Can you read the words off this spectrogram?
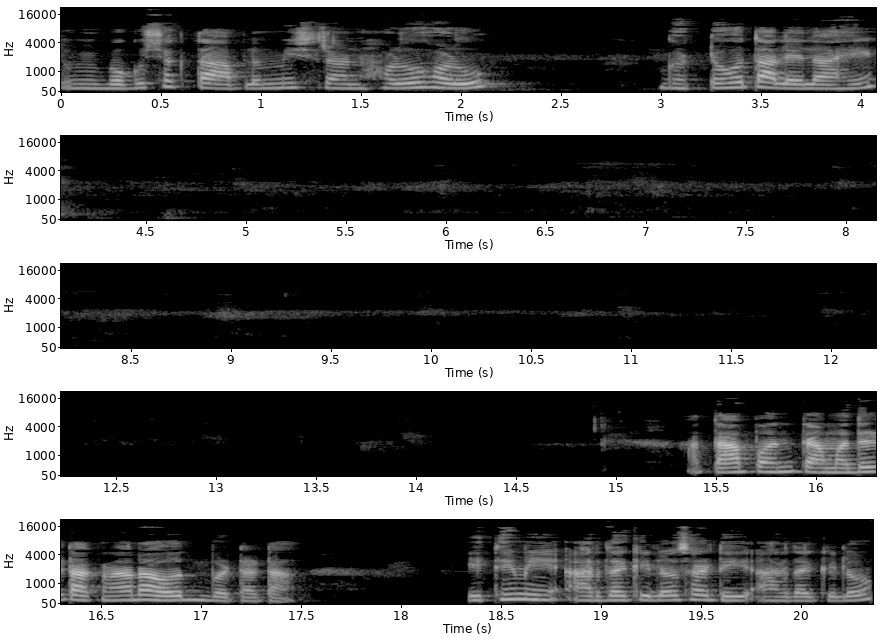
तुम्ही बघू शकता आपलं मिश्रण हळूहळू घट्ट होत आलेलं आहे. आता आपण त्यामध्ये टाकणार आहोत बटाटा. इथे मी अर्धा किलोसाठी अर्धा किलो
